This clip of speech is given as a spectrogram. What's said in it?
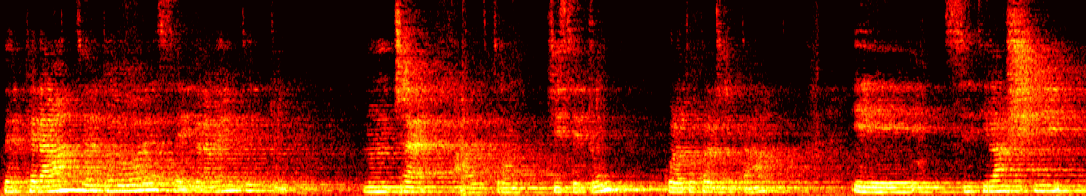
perché davanti al dolore sei veramente tu, non c'è altro, ci sei tu con la tua fragilità e se ti lasci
